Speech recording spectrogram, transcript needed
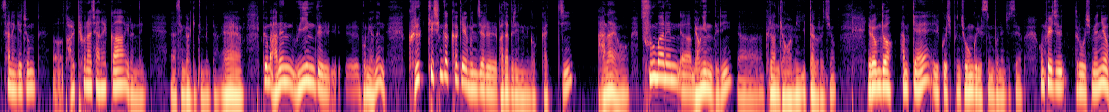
사는 게 좀, 어, 덜 편하지 않을까? 이런 어, 생각이 듭니다. 예. 그 많은 위인들 보면은 그렇게 심각하게 문제를 받아들이는 것 같지 않아요. 수많은 어, 명인들이 어, 그런 경험이 있다 그러죠. 여러분도 함께 읽고 싶은 좋은 글 있으면 보내주세요. 홈페이지 들어오시면요.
